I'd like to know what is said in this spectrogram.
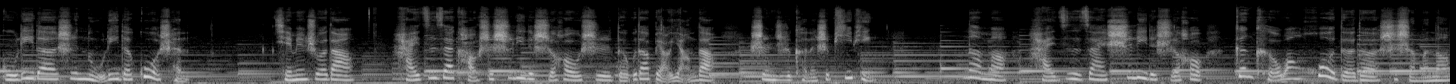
鼓励的是努力的过程。前面说到，孩子在考试失利的时候是得不到表扬的，甚至可能是批评。那么，孩子在失利的时候更渴望获得的是什么呢？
